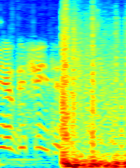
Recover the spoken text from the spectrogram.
We have defeated.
